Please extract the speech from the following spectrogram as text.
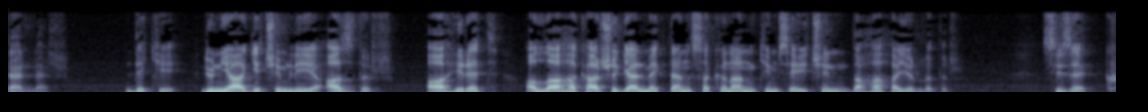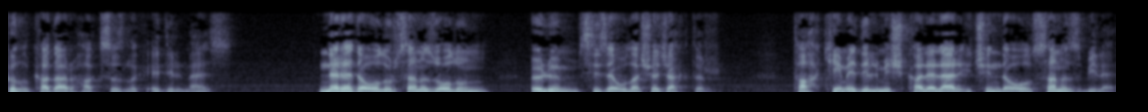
derler. De ki dünya geçimliği azdır, ahiret Allah'a karşı gelmekten sakınan kimse için daha hayırlıdır size kıl kadar haksızlık edilmez. Nerede olursanız olun, ölüm size ulaşacaktır. Tahkim edilmiş kaleler içinde olsanız bile,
